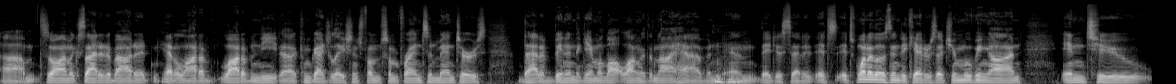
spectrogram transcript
um, so I'm excited about it. Had a lot of lot of neat uh, congratulations from some friends and mentors that have been in the game a lot longer than I have, and, mm-hmm. and they just said it. It's it's one of those indicators that you're moving on into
